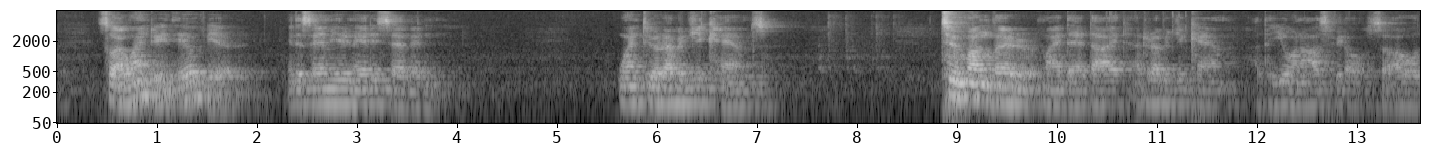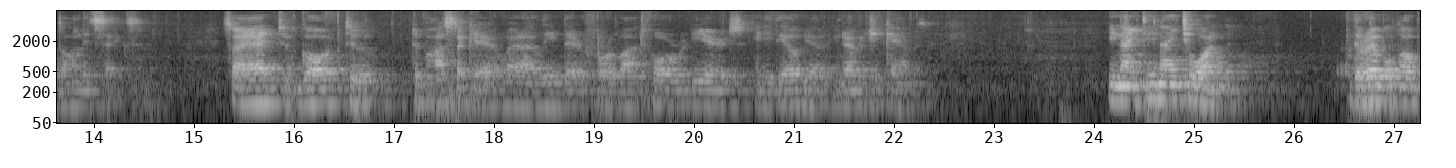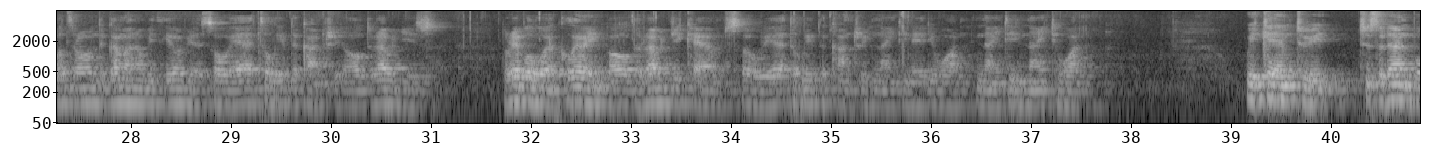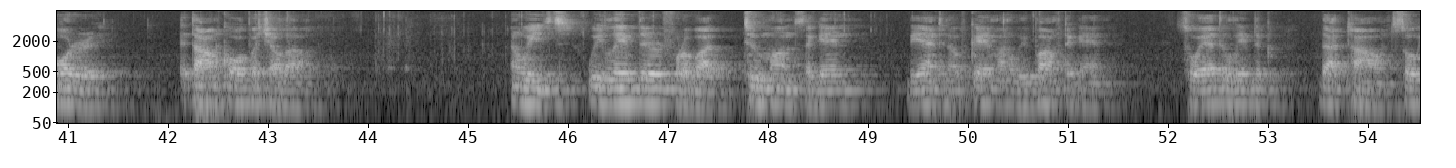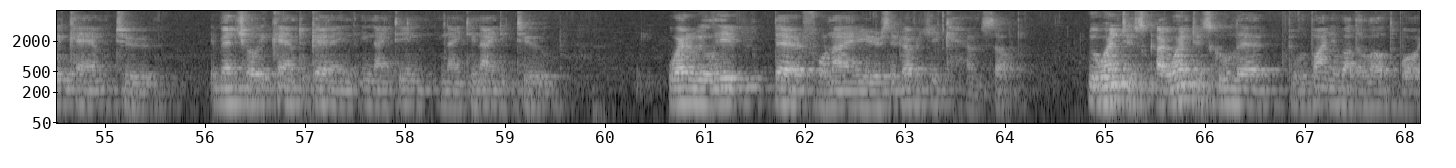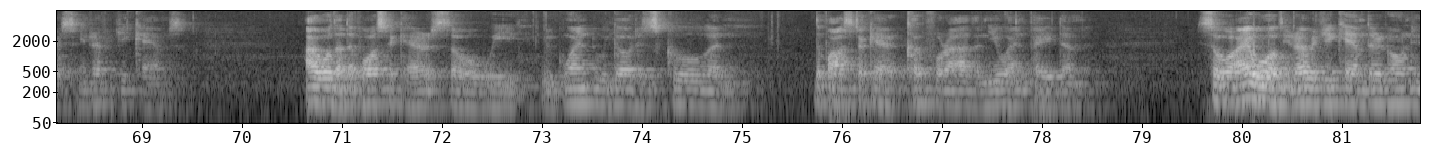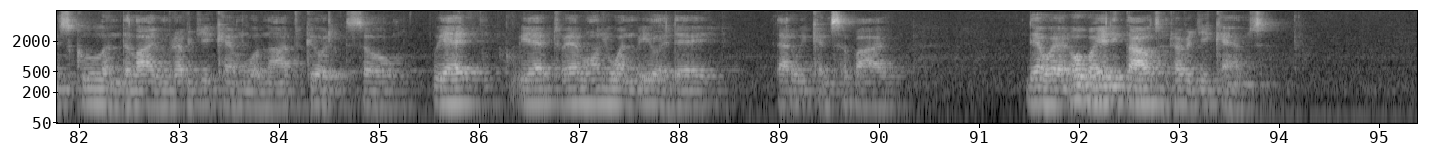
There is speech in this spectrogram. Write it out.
So I went to Ethiopia in the same year in 87, went to a refugee camps, Two months later, my dad died at refugee camp at the UN hospital, so I was only six. So I had to go to, to care where I lived there for about four years in Ethiopia in refugee camps. In 1991, the rebel overthrown the government of Ethiopia, so we had to leave the country, all the refugees. The rebels were clearing all the refugee camps, so we had to leave the country in 1981, 1991 we came to, to Sudan border, a town called Pachala. And we, we lived there for about two months again. The Antonov came and we bumped again. So we had to leave the, that town. So we came to, eventually came to Kenya in, in, 19, 1992, where we lived there for nine years in refugee camp. So we went to, I went to school there to about the lost boys in refugee camps. I was at the foster care, so we, we went, we go to school and the pastor care cooked for us and UN paid them. So I was in refugee camp, they're going to school and the life in refugee camp was not good. So we had, we had to have only one meal a day that we can survive. There were over 80,000 refugee camps.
